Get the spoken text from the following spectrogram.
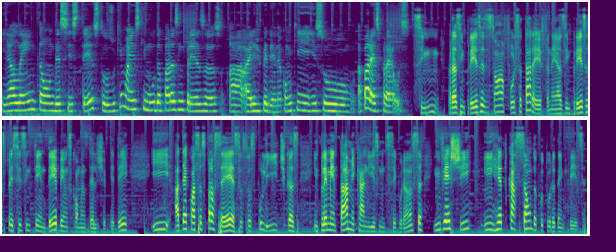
E além então desses textos, o que mais que muda para as empresas a, a LGPD? Né? Como que isso aparece para elas? Sim, para as empresas isso é uma força-tarefa. Né? As empresas precisam entender bem os comandos da LGPD e adequar seus processos, suas políticas, implementar mecanismos de segurança, investir em reeducação da cultura da empresa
